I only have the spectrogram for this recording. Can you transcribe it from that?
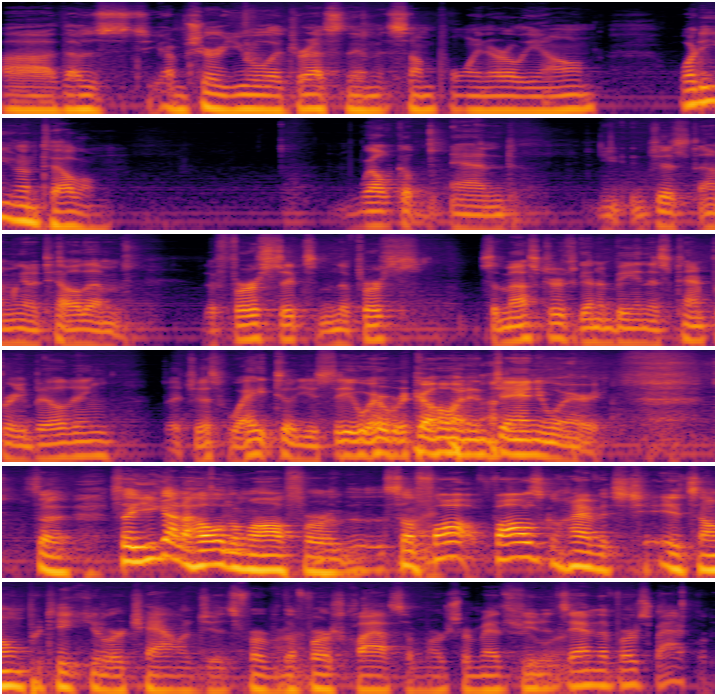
Uh, those, I'm sure you will address them at some point early on. What are you going to tell them? welcome and you just I'm going to tell them the first six the first semester is going to be in this temporary building, but just wait till you see where we're going in January. So, so you got to hold them off for. So fall, fall's going to have its its own particular challenges for the first class of Mercer Med students and the first faculty.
